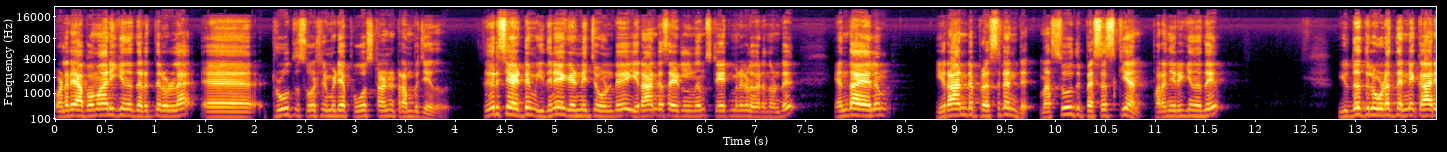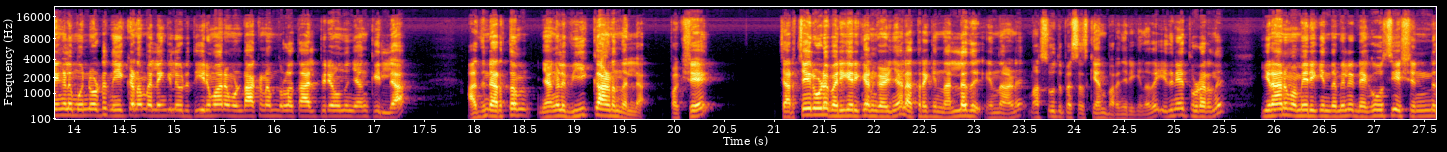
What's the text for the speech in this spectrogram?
വളരെ അപമാനിക്കുന്ന തരത്തിലുള്ള ട്രൂത്ത് സോഷ്യൽ മീഡിയ പോസ്റ്റാണ് ട്രംപ് ചെയ്തത്. തീർച്ചയായിട്ടും ഇതിനെ ഗണ്ണിച്ചുകൊണ്ട് ഇറാന്റെ സൈഡിൽ നിന്നും സ്റ്റേറ്റ്മെന്റുകൾ വരുന്നുണ്ട്. എന്തായാലും ഇറാന്റെ പ്രസിഡന്റ് മസൂദ് പെസസ്കിയാൻ പറഞ്ഞിരിക്കുന്നത് യുദ്ധത്തിലൂടെ തന്നെ കാര്യങ്ങൾ മുന്നോട്ട് നീക്കണം അല്ലെങ്കിൽ ഒരു തീരുമാനം ഉണ്ടാക്കണം എന്നുള്ള താല്പര്യമൊന്നും ഞങ്ങൾക്കില്ല. അതിന്റെ അർത്ഥം ഞങ്ങൾ വീക്കാണെന്നല്ല പക്ഷേ ചർച്ചയിലൂടെ പരിഹരിക്കാൻ കഴിഞ്ഞാൽ അത്രയ്ക്ക് നല്ലത് എന്നാണ് മസൂദ് പെസസ്ക്യാൻ പറഞ്ഞിരിക്കുന്നത്. ഇതിനെ തുടർന്ന് ഇറാനും അമേരിക്കയും തമ്മിൽ നെഗോസിയേഷനിൽ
